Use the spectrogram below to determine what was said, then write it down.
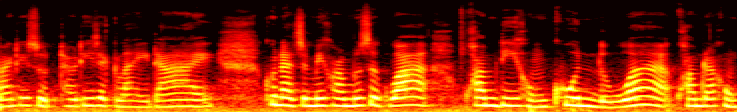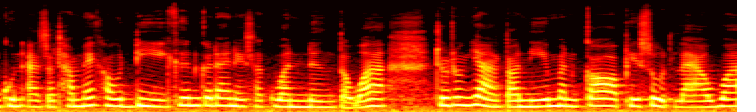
มากที่สุดเท่าที่จะไกลได้ คุณอาจจะมีความรู้สึกว่าความดีของคุณหรือว่าความรักของคุณอาจจะทำให้เขาดีขึ้นก็ได้ในสักวันหนึ่งแต่ว่าทุกๆอย่างตอนนี้มันก็พิสูจน์แล้วว่า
